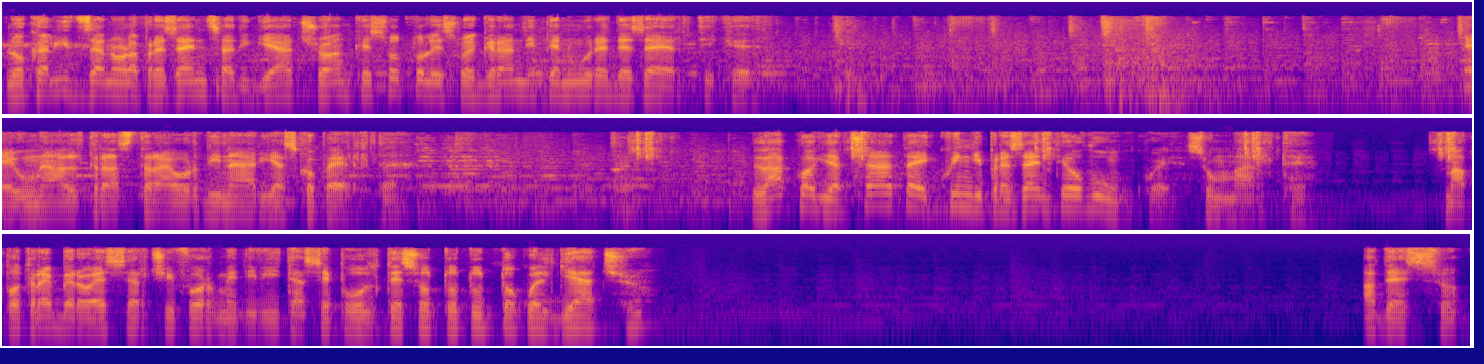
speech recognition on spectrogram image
localizzano la presenza di ghiaccio anche sotto le sue grandi pianure desertiche. È un'altra straordinaria scoperta. L'acqua ghiacciata è quindi presente ovunque su Marte. Ma potrebbero esserci forme di vita sepolte sotto tutto quel ghiaccio? Adesso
